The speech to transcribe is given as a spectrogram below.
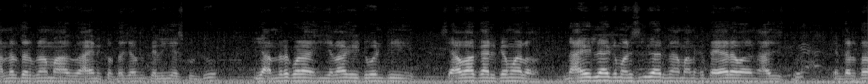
అందరి తరపున మా ఆయన కృతజ్ఞతలు తెలియజేసుకుంటూ ఈ అందరూ కూడా ఇలాగ ఇటువంటి సేవా కార్యక్రమాలు నాయుడు లాంటి మనుషులు గారు మనకు తయారవ్వాలని ఆశిస్తూ ఇంతటితో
